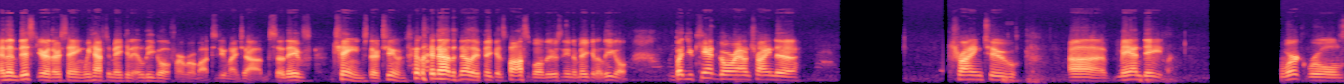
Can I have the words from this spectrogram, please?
And then this year they're saying we have to make it illegal for a robot to do my job. So they've changed their tune. now that now they think it's possible, they just need to make it illegal. But you can't go around trying to trying to uh, mandate work rules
